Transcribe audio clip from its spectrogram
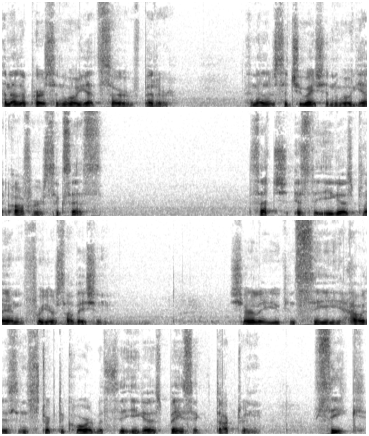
Another person will yet serve better. Another situation will yet offer success. Such is the ego's plan for your salvation. Surely you can see how it is in strict accord with the ego's basic doctrine. Seek,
